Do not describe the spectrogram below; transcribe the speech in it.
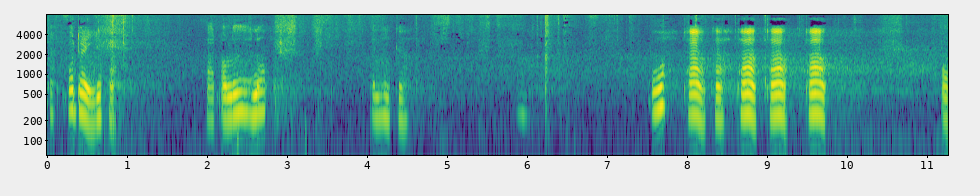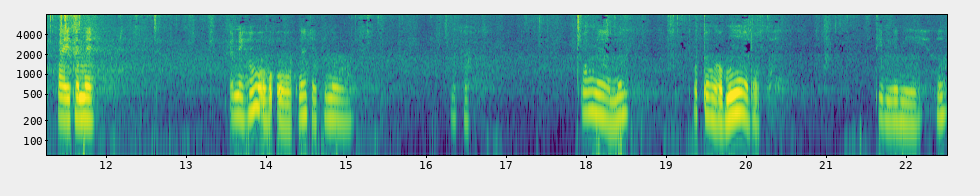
อะก็ได้ยู่ค่ะ ตัดเอาเลยเนาะ อันนี้ก็โอ้ ทากค่ะทากทากทากออกไปทำไม อันนี้เขาออกออกนะจ๊ะพี่น้องนะคะต้องน้ำมันก็ต้องเอาเมื่อดอกค่ะทิมไว้นี่เนาะ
